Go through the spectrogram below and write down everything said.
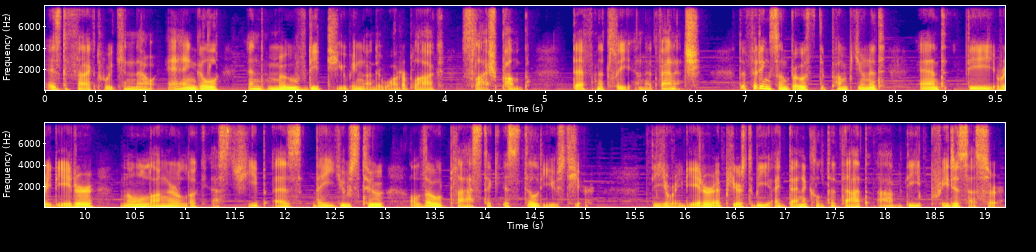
is the fact we can now angle and move the tubing on the water block slash pump, definitely an advantage. The fittings on both the pump unit and the radiator no longer look as cheap as they used to, although plastic is still used here. The radiator appears to be identical to that of the predecessor,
